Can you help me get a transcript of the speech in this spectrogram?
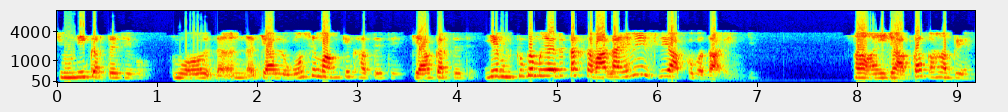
क्यों नहीं करते थे वो? वो, क्या लोगों से मांग के खाते थे? क्या करते थे? ये क्योंकि मुझे अभी तक सवाल आए हैं, इसलिए आपको बता रही हूँ। हाँ हिजाब का कहाँ पे है?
